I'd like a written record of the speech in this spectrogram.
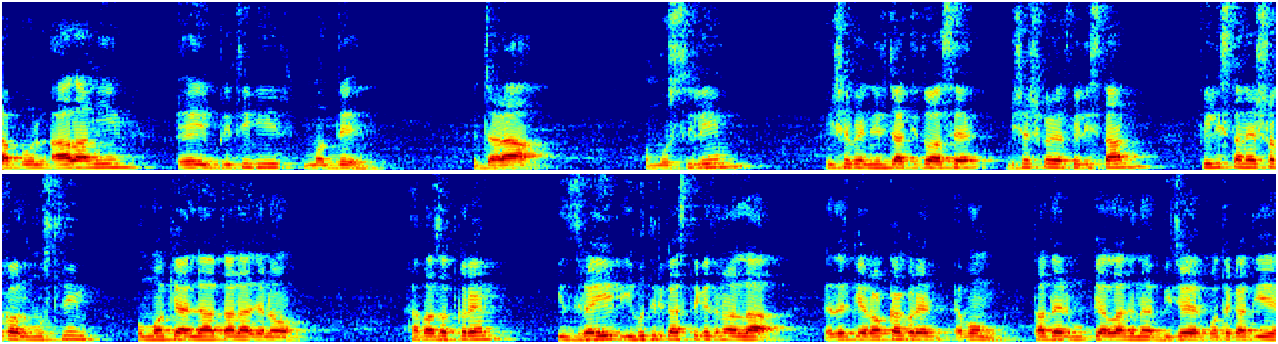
রাব্বুল আলামিন এই পৃথিবীর মধ্যে যারা মুসলিম হিসেবে নির্যাতিত আছে, বিশেষ করে ফিলিস্তান, ফিলিস্তানের সকল মুসলিম উম্মাকে আল্লাহ তাআলা যেন হেফাজত করেন ইসরায়েল ইহুদির কাছ থেকে যেন আল্লাহ এদেরকে রক্ষা করেন এবং তাদেরকে আল্লাহ যেন বিজয়ের পতাকা দিয়ে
